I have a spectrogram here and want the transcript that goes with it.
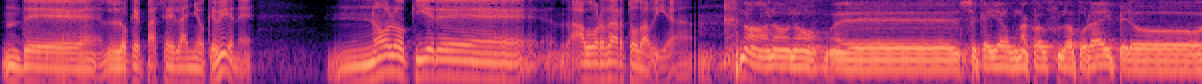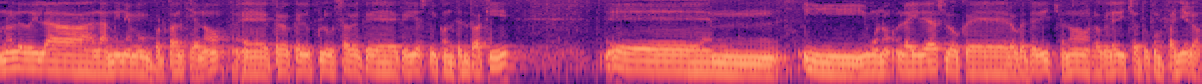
de lo que pase el año que viene. No lo quiere abordar todavía. No, no, no. Eh, sé que hay alguna cláusula por ahí, pero no le doy la, mínima importancia, ¿no? Eh, creo que el club sabe que yo estoy contento aquí. Eh, y, bueno, la idea es lo que, lo que te he dicho, ¿no? Lo que le he dicho a tu compañero,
